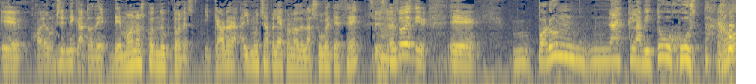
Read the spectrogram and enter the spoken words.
eh, joder, un sindicato de, de monos conductores y que ahora hay mucha pelea con lo de las VTC. Sí, sí, es como decir, eh, por un- una esclavitud justa, ¿no?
